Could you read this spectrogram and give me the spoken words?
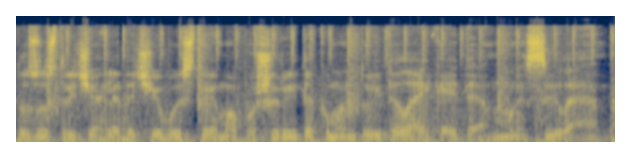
До зустрічі глядачі вистоїмо, поширюйте, коментуйте, лайкайте. Ми сила.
